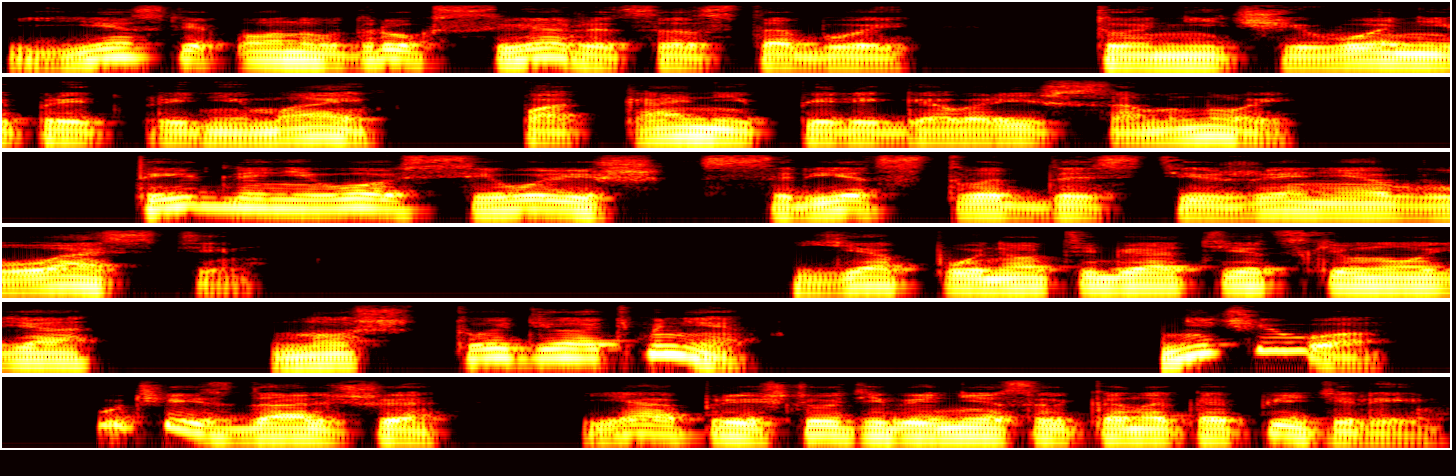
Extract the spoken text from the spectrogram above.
Если он вдруг свяжется с тобой, то ничего не предпринимай, пока не переговоришь со мной. Ты для него всего лишь средство достижения власти. Я понял тебя, отец, кивнул я. Но что делать мне? Ничего, учись дальше. Я пришлю тебе несколько накопителей,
